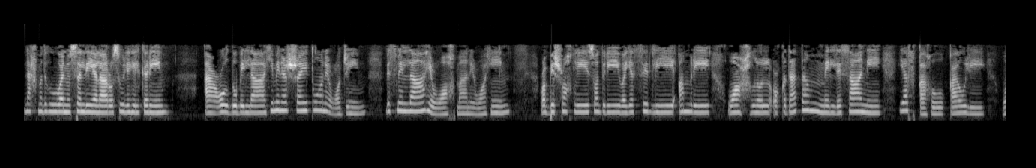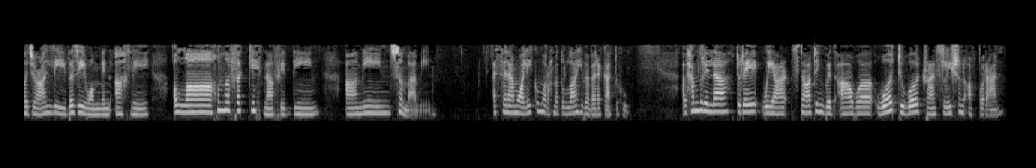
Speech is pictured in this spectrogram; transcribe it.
نحمده ونصلي على رسوله الكريم. أعوذ بالله من الشيطان الرجيم. بسم الله الرحمن الرحيم. رب اشرح لي صدري ويسر لي أمري واحلل عقدة من لساني يفقه قولي واجعل لي وزيرا من أهلي. اللهم فكهنا في الدين. آمين. ثم آمين. Assalamu alaikum wa rahmatullahi wa barakatuhu. Alhamdulillah, today we are starting with our word-to-word translation of Quran.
